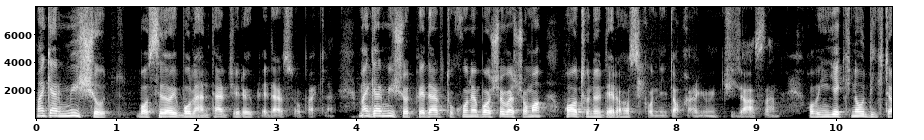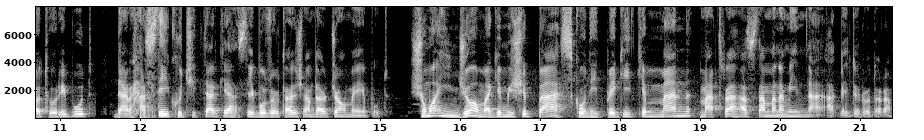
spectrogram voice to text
مگر می‌شد با صدای بلندتر جلوی پدر صحبت کرد؟ مگر می‌شد پدر تو خونه باشه و شما پاتون رو دراز کنید؟ آخر این چیزا هستن. خب این یک نوع دیکتاتوری بود در هسته کوچیکتر که هسته بزرگترش هم در جامعه بود. شما اینجا مگه میشه بحث کنید بگید که من مطرح هستم منم این عقیده رو دارم.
